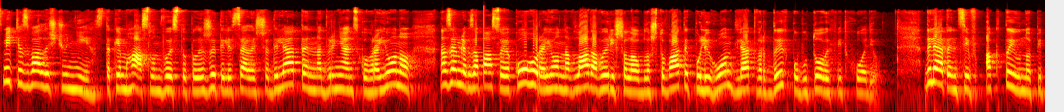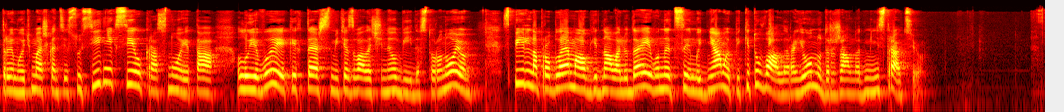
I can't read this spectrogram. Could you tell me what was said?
Сміттєзвалищу ні. З таким гаслом виступили жителі селища Делятин Надвірнянського району, на землях запасу якого районна влада вирішила облаштувати полігон для твердих побутових відходів. Делятинців активно підтримують мешканці сусідніх сіл Красної та Луєви, яких теж сміттєзвалище не обійде стороною. Спільна проблема об'єднала людей. Вони цими днями пікетували районну державну адміністрацію.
